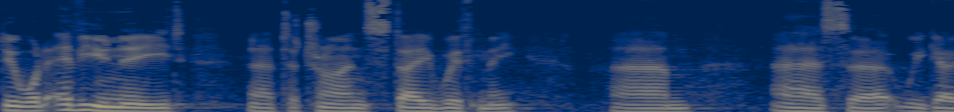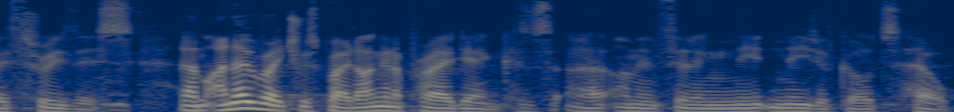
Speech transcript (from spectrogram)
do whatever you need uh, to try and stay with me um, as uh, we go through this. Um, I know Rachel's prayed. I'm going to pray again because uh, I'm in feeling need of God's help.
